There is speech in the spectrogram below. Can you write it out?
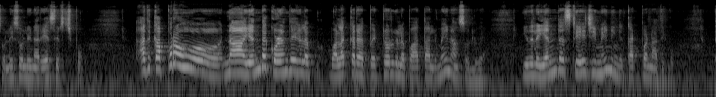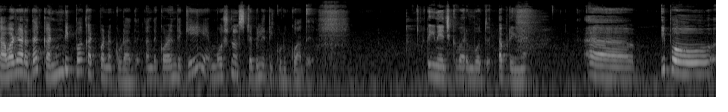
சொல்லி சொல்லி நிறைய சிரிச்சுப்போம். அதுக்கப்புறம் நான் எந்த குழந்தைகளை வளர்க்குற பெற்றோர்களை பார்த்தாலுமே நான் சொல்லுவேன் இதில் எந்த ஸ்டேஜுமே நீங்கள் கட் பண்ணாதீங்க. தவழறத கண்டிப்பாக கட் பண்ணக்கூடாது. அந்த குழந்தைக்கு எமோஷ்னல் ஸ்டெபிலிட்டி கொடுக்கும் அது. டீனேஜ்க்கு வரும்போது அப்படின்னு. இப்போது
